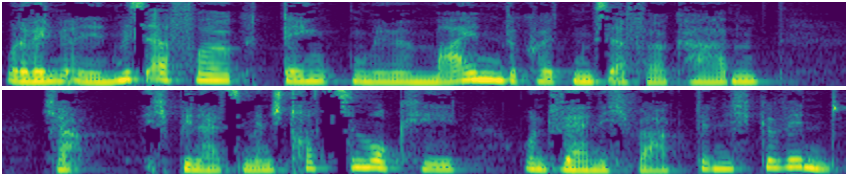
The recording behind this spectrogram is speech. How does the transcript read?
oder wenn wir an den Misserfolg denken, wenn wir meinen, wir könnten Misserfolg haben, ja, ich bin als Mensch trotzdem okay und wer nicht wagt, der nicht gewinnt.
